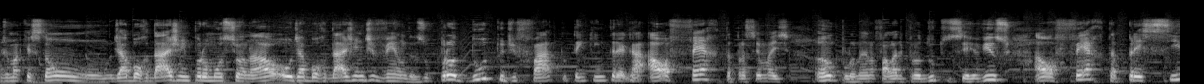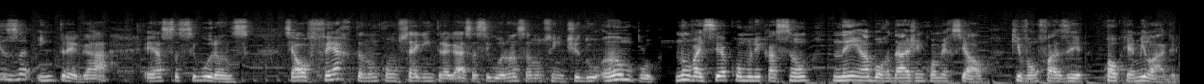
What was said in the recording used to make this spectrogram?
de uma questão de abordagem promocional ou de abordagem de vendas. O produto de fato tem que entregar a oferta, para ser mais amplo, né, falar de produtos e serviços, a oferta precisa entregar essa segurança. Se a oferta não consegue entregar essa segurança num sentido amplo, não vai ser a comunicação nem a abordagem comercial que vão fazer qualquer milagre.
